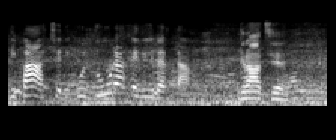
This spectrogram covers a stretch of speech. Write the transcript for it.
di pace, di cultura e di libertà. Grazie.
